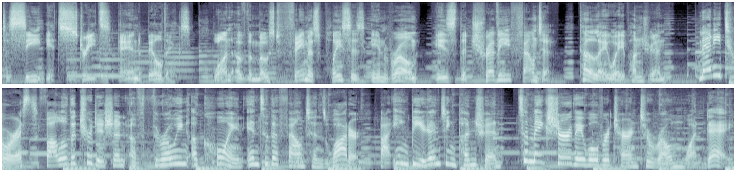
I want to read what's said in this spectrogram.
to see its streets and buildings. One of the most famous places in Rome is the Trevi Fountain, 特雷维喷泉. Many tourists follow the tradition of throwing a coin into the fountain's water, 把硬币扔进喷泉, to make sure they will return to Rome one day.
